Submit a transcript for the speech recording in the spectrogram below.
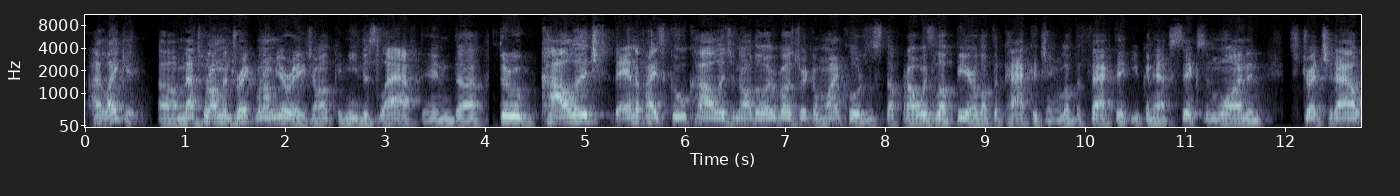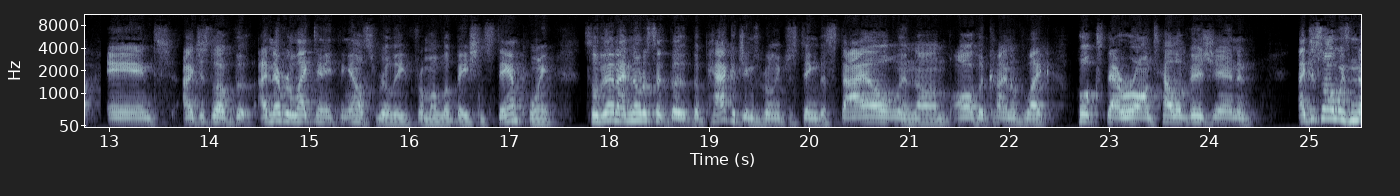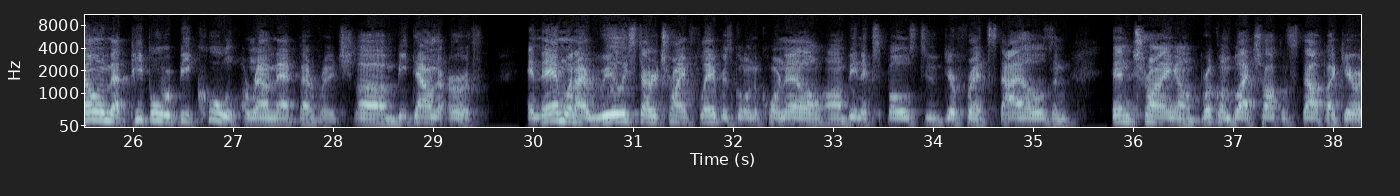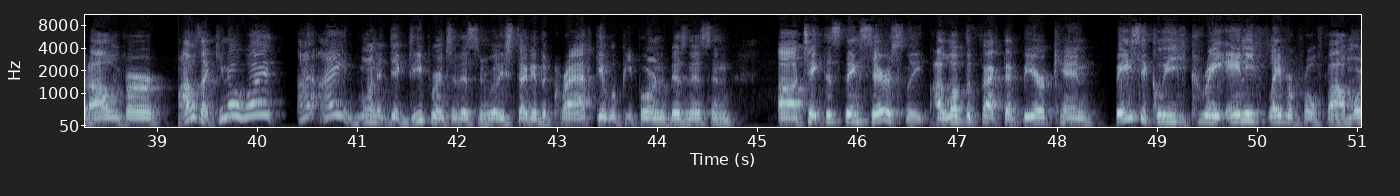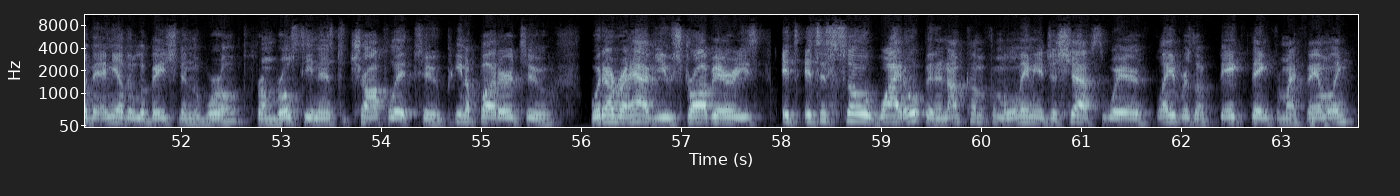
I like it. Um, that's what I'm gonna drink when I'm your age, Unc. And he just laughed. And uh, through college, the end of high school, college, and although everybody's drinking wine coolers and stuff, but I always love beer. I love the packaging. I love the fact that you can have six and one and stretch it out. And I just love the. I never liked anything else really from a libation standpoint. So then I noticed that the the packaging is really interesting, the style and um, all the kind of like hooks that were on television and I just always known that people would be cool around that beverage, um, be down to earth. And then when I really started trying flavors, going to Cornell, um, being exposed to different styles, and then trying um, Brooklyn Black Chocolate Stout by Garrett Oliver, I was like, you know what? I, I want to dig deeper into this and really study the craft, get with people are in the business, and uh, take this thing seriously. I love the fact that beer can basically create any flavor profile more than any other libation in the world, from roastiness to chocolate to peanut butter to whatever have you, strawberries. It's it's just so wide open. And I'm coming from a lineage of chefs where flavor is a big thing for my family.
